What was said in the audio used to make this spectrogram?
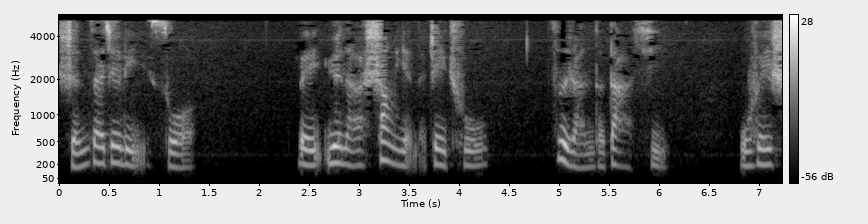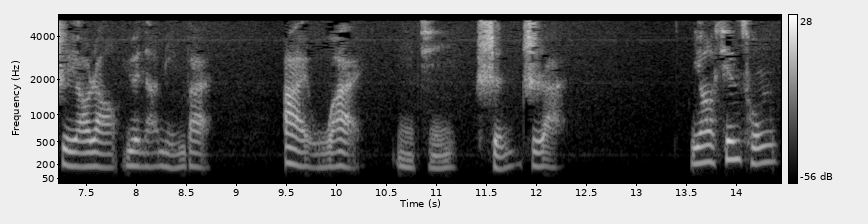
神在这里所为约拿上演的这出自然的大戏，无非是要让约拿明白爱无爱以及神之爱。你要先从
